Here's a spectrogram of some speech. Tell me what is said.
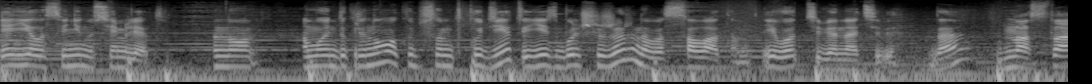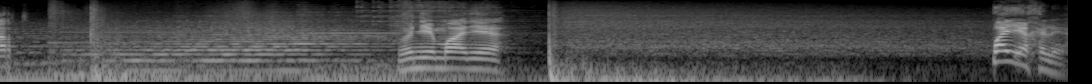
Я не ела свинину 7 лет. Но мой эндокринолог выписал мне такую диету, есть больше жирного с салатом. И вот тебе на тебе, да? На старт. Внимание. Поехали.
